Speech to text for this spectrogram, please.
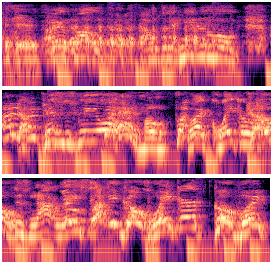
I apologize. I was in the heat of the moment. I, That pisses me off. ahead, motherfucker. Like Quaker Go. Is not You racist. fucking go. Quaker Go, boy.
